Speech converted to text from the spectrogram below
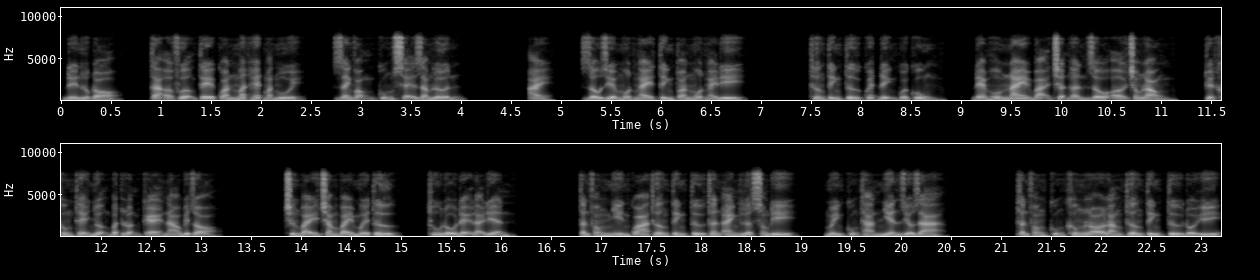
Đến lúc đó, ta ở phượng tê quan mất hết mặt mũi, danh vọng cũng sẽ giảm lớn. Ai, giấu giếm một ngày tính toán một ngày đi. Thương tinh tử quyết định cuối cùng, đem hôm nay bại trận ẩn giấu ở trong lòng, tuyệt không thể nhượng bất luận kẻ nào biết rõ. Chương 774, Thu đồ đệ đại điện. Tần Phong nhìn qua thương tinh tử thân ảnh lướt sóng đi, mình cũng thản nhiên diêu ra. Tần Phong cũng không lo lắng thương tinh tử đổi ý.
